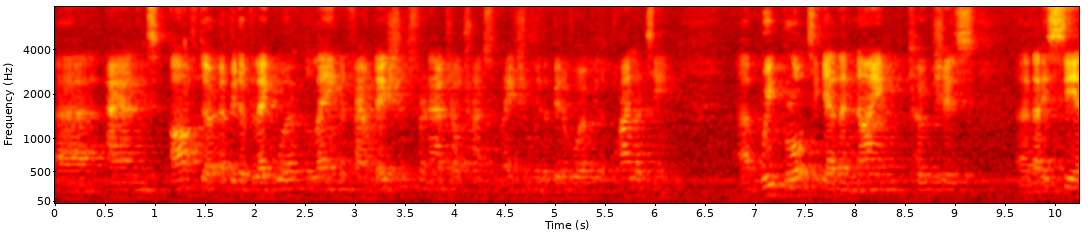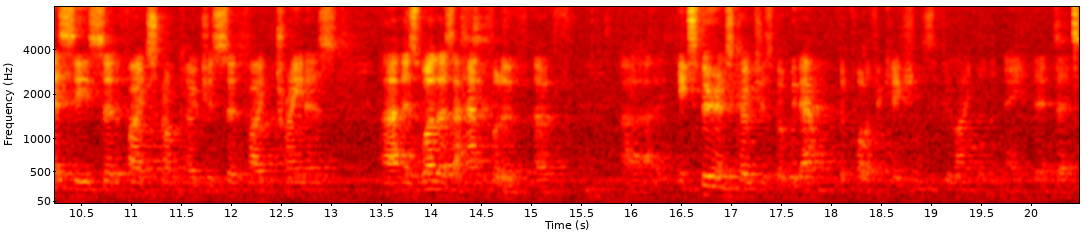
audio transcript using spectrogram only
Uh, and after a bit of legwork, laying the foundations for an agile transformation with a bit of work with a pilot team, uh, we brought together nine coaches uh, that is CSCs, certified Scrum coaches, certified trainers, uh, as well as a handful of, of uh, experienced coaches, but without the qualifications, if you like, or the, name, the, the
